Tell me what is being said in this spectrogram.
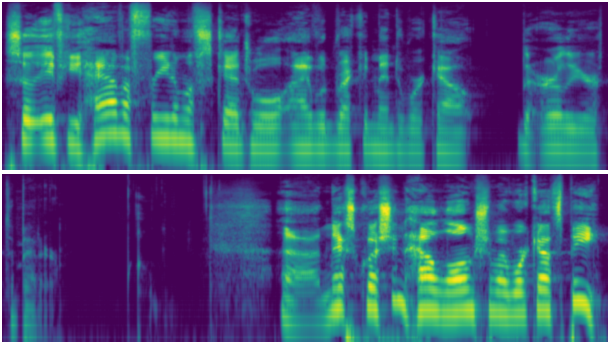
So if you have a freedom of schedule, I would recommend to work out the earlier the better. Uh, next question How long should my workouts be?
